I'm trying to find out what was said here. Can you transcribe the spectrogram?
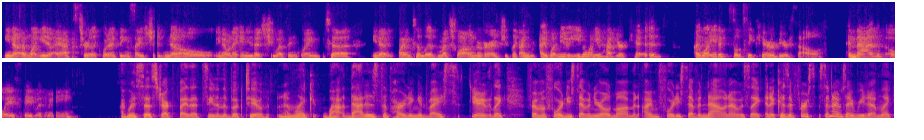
you know, I want you to, I asked her, like, what are things I should know, you know, when I knew that she wasn't going to, you know, going to live much longer. And she's like, I, I want you, even when you have your kids, I want you to still take care of yourself. And that has always stayed with me. I was so struck by that scene in the book too. And I'm like, wow, that is the parting advice. You know, like from a 47 year old mom, and I'm 47 now. And I was like, and because at first, sometimes I read it, I'm like,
